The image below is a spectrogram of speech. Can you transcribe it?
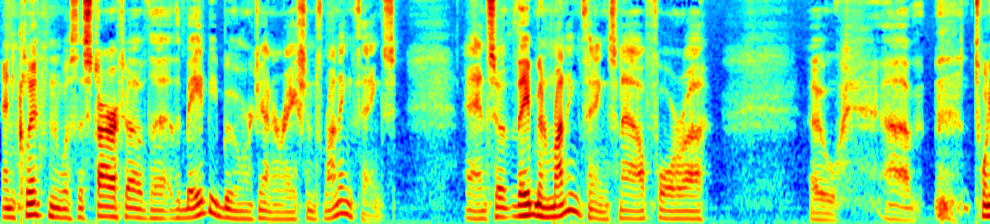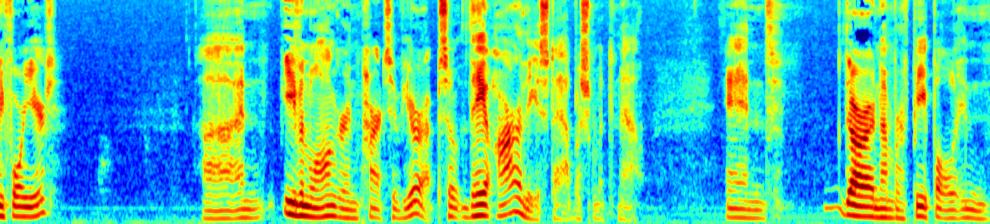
and Clinton was the start of the, the baby boomer generations running things. And so they've been running things now for, uh, oh, um, 24 years. Uh, and even longer in parts of Europe. So they are the establishment now. And there are a number of people in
